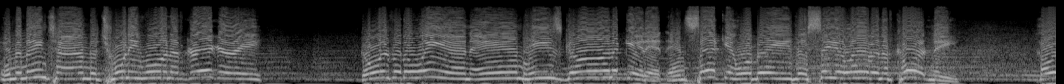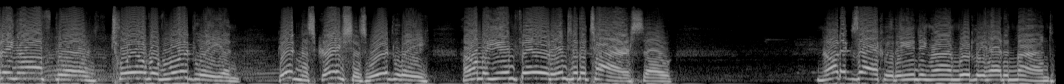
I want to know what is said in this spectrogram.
In the meantime, the 21 of Gregory going for the win, and he's going to get it. And second will be the C11 of Courtney, holding off the 12 of Woodley. And goodness gracious, Woodley on the infield into the tire. So not exactly the ending Ryan Woodley had in mind.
